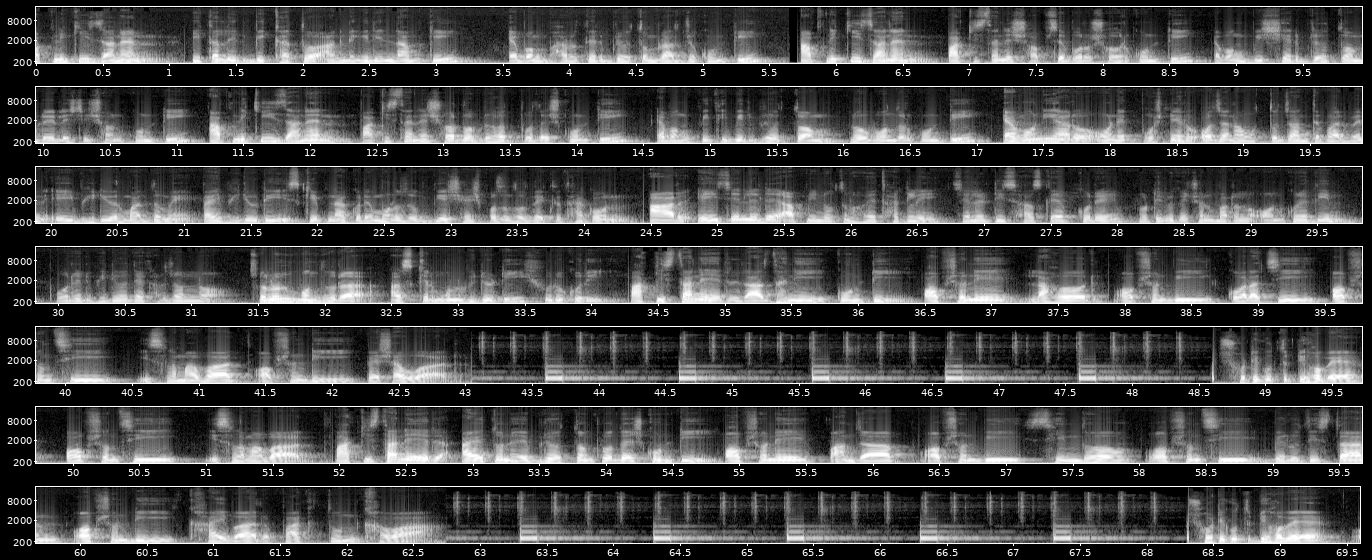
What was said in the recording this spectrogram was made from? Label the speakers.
Speaker 1: আপনি কি জানেন ইতালির বিখ্যাত আগ্নেয়গিরির নাম কি এবং ভারতের বৃহত্তম রাজ্য কোনটি? আপনি কি জানেন পাকিস্তানের সবচেয়ে বড় শহর কোনটি এবং বিশ্বের বৃহত্তম রেল স্টেশন কোনটি? আপনি কি জানেন পাকিস্তানের সর্ববৃহৎ প্রদেশ কোনটি এবং পৃথিবীর বৃহত্তম নৌবন্দর কোনটি? এমনই আরও অনেক প্রশ্নের অজানা উত্তর জানতে পারবেন এই ভিডিওর মাধ্যমে। তাই ভিডিওটি স্কিপ না করে মনোযোগ দিয়ে শেষ পর্যন্ত দেখতে থাকুন। আর এই চ্যানেলে আপনি নতুন হয়ে থাকলে চ্যানেলটি সাবস্ক্রাইব করে নোটিফিকেশন বাটন অন করে দিন পরের ভিডিও দেখার জন্য। চলুন বন্ধুরা, আজকের মূল ভিডিওটি শুরু করি। পাকিস্তানের রাজধানী কোনটি? Option A, Lahore, option B, Karachi, option C, Islamabad, option D, Peshawar. সঠিক উত্তরটি হবে অপশন সি, ইসলামাবাদ। পাকিস্তানের আয়তনে বৃহত্তম প্রদেশ কোনটি? Option A, Punjab, option B, Sindh, option C, Balochistan, option D, Khyber Pakhtunkhwa. সঠিক উত্তরটি হবে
